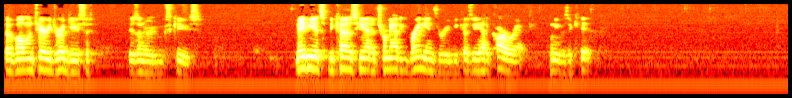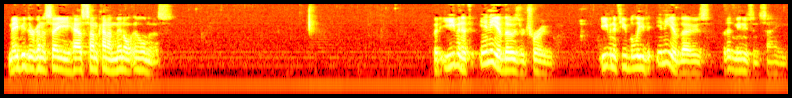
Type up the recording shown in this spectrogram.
The voluntary drug use isn't an excuse. Maybe it's because he had a traumatic brain injury because he had a car wreck when he was a kid. Maybe they're going to say he has some kind of mental illness. But even if any of those are true, even if you believe any of those, that doesn't mean he's insane.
